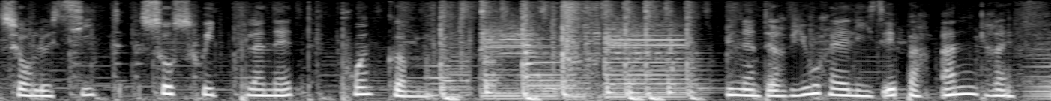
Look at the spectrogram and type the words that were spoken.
sur le site sosweetplanet.com. Une interview réalisée par Anne Greff.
